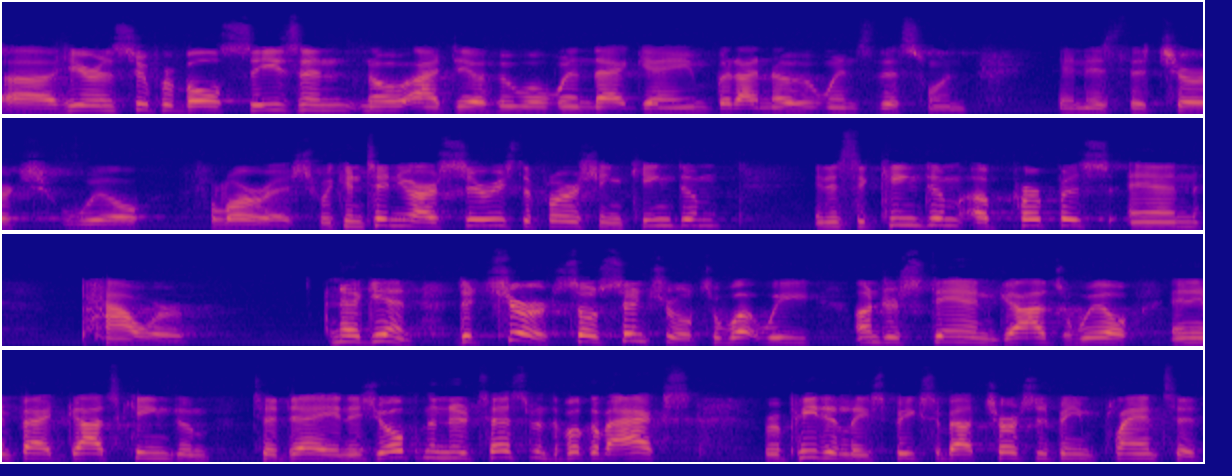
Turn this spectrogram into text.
Uh, here in Super Bowl season, no idea who will win that game, but I know who wins this one, and is the church will flourish. We continue our series, The Flourishing Kingdom, and it's a kingdom of purpose and power. Now, again, the church, so central to what we understand God's will and, in fact, God's kingdom today. And as you open the New Testament, the book of Acts repeatedly speaks about churches being planted,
